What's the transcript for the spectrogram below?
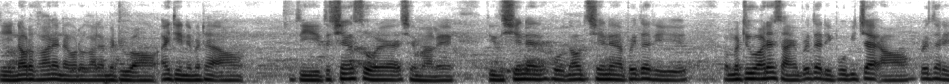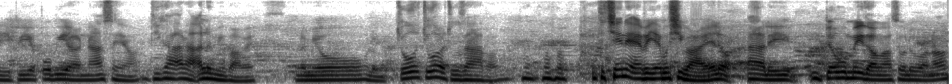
ဒီနောက်တစ်ခါနဲ့နောက်တစ်ခါလည်းမတူအောင်အဲ့ဒီနေမထက်အောင်ဒီသချင်းဆိုတဲ့အချိန်မှာလည်းဒီသချင်းနဲ့ဟိုနောက်သချင်းနဲ့ပြည့်သက်တွေမတူရတဲ့ဆိုင်ပြည့်သက်တွေပို့ပြီးကြိုက်အောင်ပြည့်သက်တွေပြီးပို့ပြီးတော့နားဆင်အောင်အဓိကအဲ့ဒါအဲ့လိုမျိုးပါပဲအဲ့လိုမျိုးဟိုလိုကျိုးကျိုးတော့ကျိုးစားရပါဘူးသချင်းနဲ့အပြည့်ရဖို့ရှိပါတယ်လို့အဲ့ဒါလေးပြောဖို့မိသွားမှာဆိုလို့ပေါ့နော်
